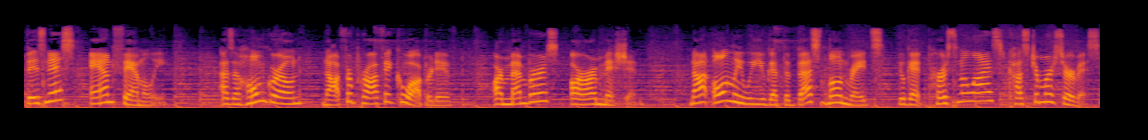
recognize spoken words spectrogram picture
business, and family. As a homegrown, not for profit cooperative, our members are our mission. Not only will you get the best loan rates, you'll get personalized customer service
